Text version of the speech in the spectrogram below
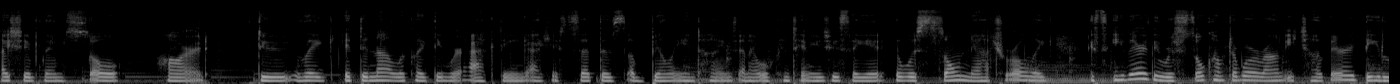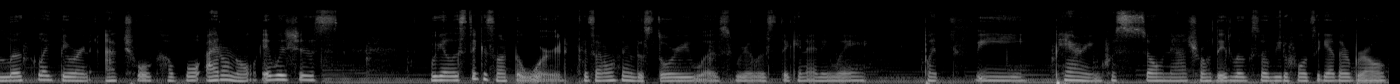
I ship them so hard. Dude, like it did not look like they were acting. I have said this a billion times and I will continue to say it. It was so natural. Like it's either they were so comfortable around each other, they looked like they were an actual couple. I don't know. It was just realistic is not the word because I don't think the story was realistic in any way. But the pairing was so natural. They look so beautiful together, bro.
